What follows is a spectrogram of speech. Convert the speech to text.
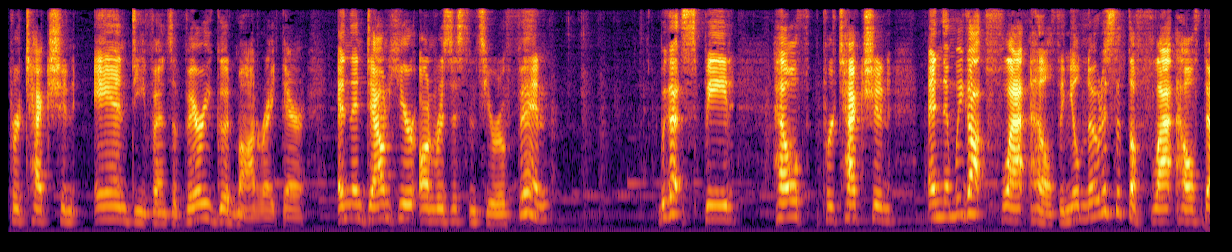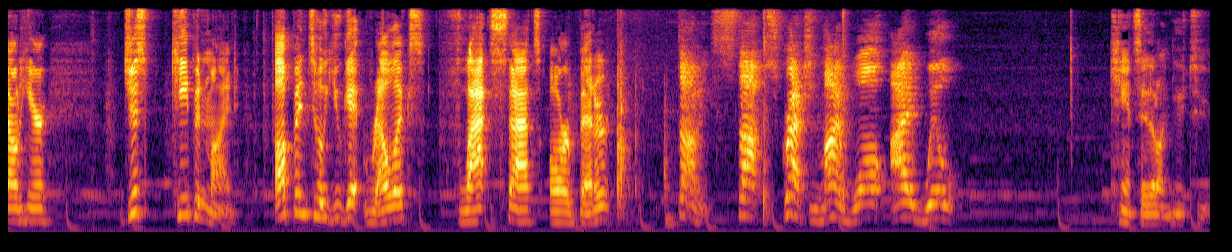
protection, and defense. A very good mod right there. And then down here on Resistance Hero Finn, we got speed, health, protection, and then we got flat health. And you'll notice that the flat health down here, just keep in mind, up until you get relics, flat stats are better. Dobby, stop scratching my wall. I will. Can't say that on YouTube.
